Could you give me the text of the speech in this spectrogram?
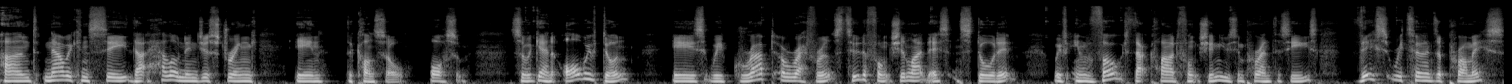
And now we can see that Hello Ninja string in the console. Awesome. So again, all we've done is we've grabbed a reference to the function like this and stored it. We've invoked that cloud function using parentheses. This returns a promise.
